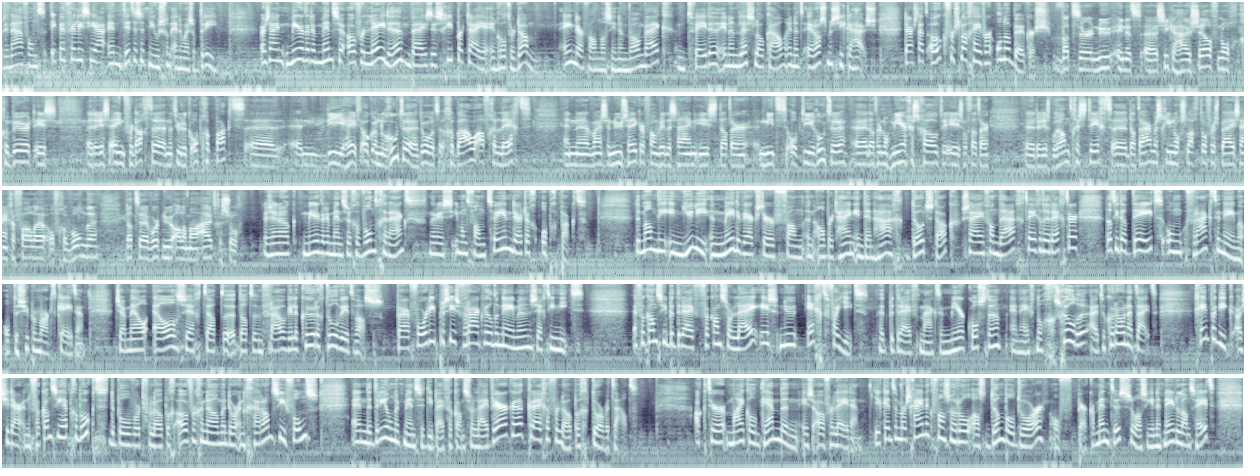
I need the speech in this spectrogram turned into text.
Goedenavond, ik ben Felicia en dit is het nieuws van NOS op 3. Er zijn meerdere mensen overleden bij de schietpartijen in Rotterdam. Eén daarvan was in een woonwijk, een tweede in een leslokaal in het Erasmus ziekenhuis. Daar staat ook verslaggever Onno Beukers. Wat er nu in het uh, ziekenhuis zelf nog gebeurt is... Uh, er is één verdachte natuurlijk opgepakt. Uh, en die heeft ook een route door het gebouw afgelegd. En uh, waar ze nu zeker van willen zijn is dat er niet op die route uh, dat er nog meer geschoten is of dat er, uh, er is brand gesticht. dat daar misschien nog slachtoffers bij zijn gevallen of gewonden. Dat wordt nu allemaal uitgezocht. Er zijn ook meerdere mensen gewond geraakt. Er is iemand van 32 opgepakt. De man die in juni een medewerkster van een Albert Heijn in Den Haag doodstak... zei vandaag tegen de rechter dat hij dat deed om wraak te nemen op de supermarktketen. Jamel L. zegt dat, dat een vrouw willekeurig doelwit was. Waarvoor hij precies wraak wilde nemen, zegt hij niet. Het vakantiebedrijf Vakant is nu echt failliet. Het bedrijf maakte meer kosten en heeft nog schulden uit de coronatijd. Geen paniek als je daar een vakantie hebt geboekt. De boel wordt voorlopig overgenomen door een garantiefonds. En de 300 mensen die bij Vakant werken krijgen voorlopig doorbetaald. Acteur Michael Gambon is overleden. Je kent hem waarschijnlijk van zijn rol als Dumbledore, of Perkamentus, zoals hij in het Nederlands heet.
